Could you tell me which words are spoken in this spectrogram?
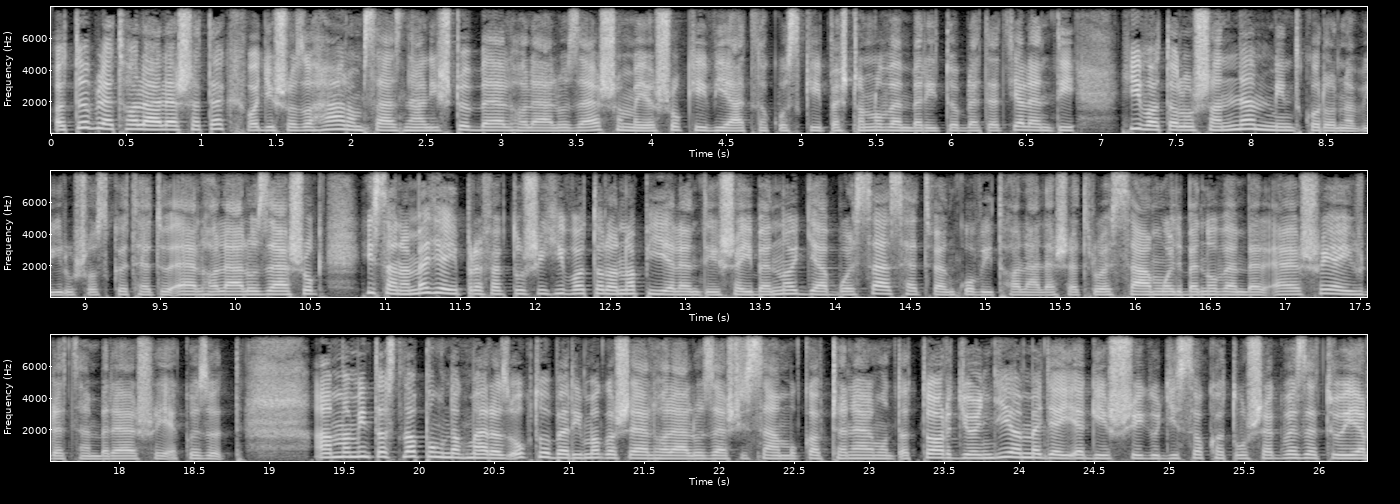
A többlet halálesetek, vagyis az a 300-nál is több elhalálozás, amely a sok évi átlaghoz képest a novemberi többletet jelenti, hivatalosan nem mind koronavírushoz köthető elhalálozások, hiszen a megyei prefektusi hivatal a napi jelentéseiben nagyjából 170 COVID halálesetről számolt be november 1 -e és december 1 -e között. Ám amint azt lapunknak már az októberi magas elhalálozási számok kapcsán elmondta Targyöngyi, a megyei egészségügyi szakhatóság vezetője,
